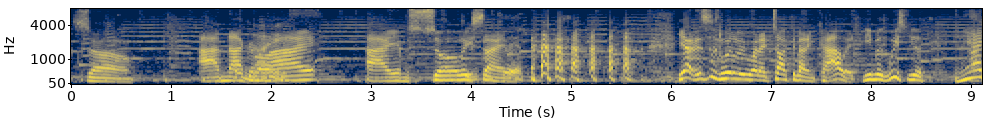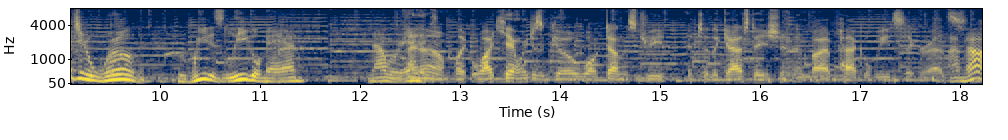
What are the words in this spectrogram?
So I'm not Oh, gonna nice. lie, I am so excited. Yeah, this is literally what I talked about in college. Nemos, we used to be like, imagine a world where weed is legal, man. And now we're in I it. know. Like, why can't we just go walk down the street into the gas station and buy a pack of weed cigarettes? I know.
